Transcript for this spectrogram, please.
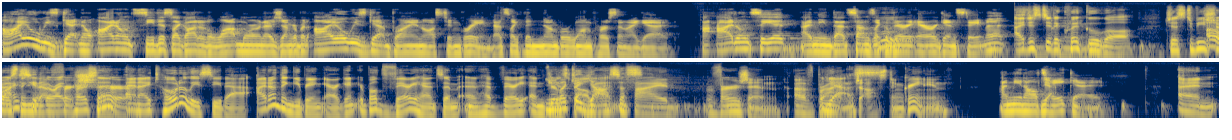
I always get no, I don't see this. I got it a lot more when I was younger, but I always get Brian Austin Green. That's like the number one person I get. I, I don't see it. I mean, that sounds like a very arrogant statement. I just did a quick Google just to be oh, sure I Oh, I see thinking of the that right for person. sure. And I totally see that. I don't think you're being arrogant. You're both very handsome and have very envious You're like the jawlines. yassified version of Brian Yes. Austin Green. I mean, I'll Yeah. take it. And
